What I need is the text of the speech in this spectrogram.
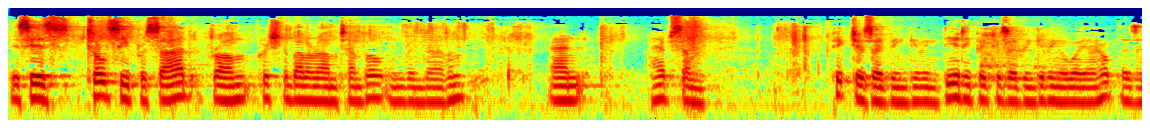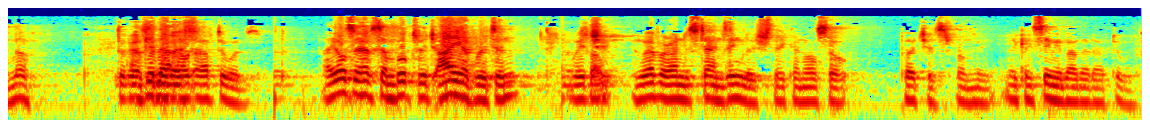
This is Tulsi Prasad from Krishna Balaram Temple in Vrindavan. And I have some pictures I've been giving, deity pictures I've been giving away. I hope there's enough. I'll give that out afterwards. I also have some books which I have written, which whoever understands English, they can also purchase from me. They can see me about that afterwards.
